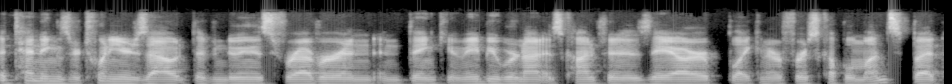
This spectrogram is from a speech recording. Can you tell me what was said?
attendings are 20 years out they've been doing this forever and and think you know maybe we're not as confident as they are like in our first couple months but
